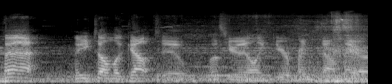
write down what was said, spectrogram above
Huh, Who you tell them look out to? Unless you're like your friends down there.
